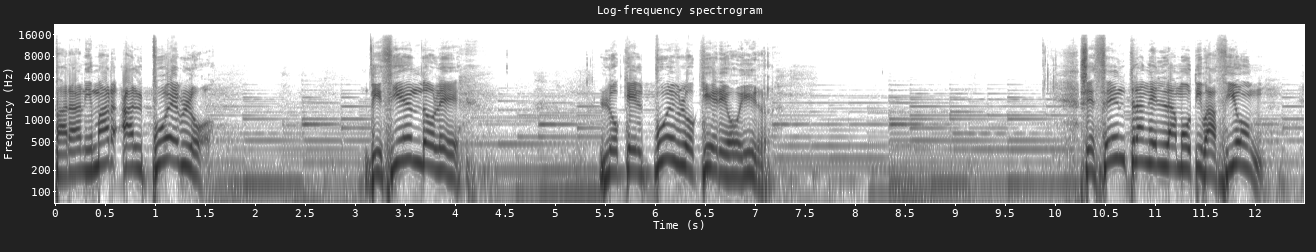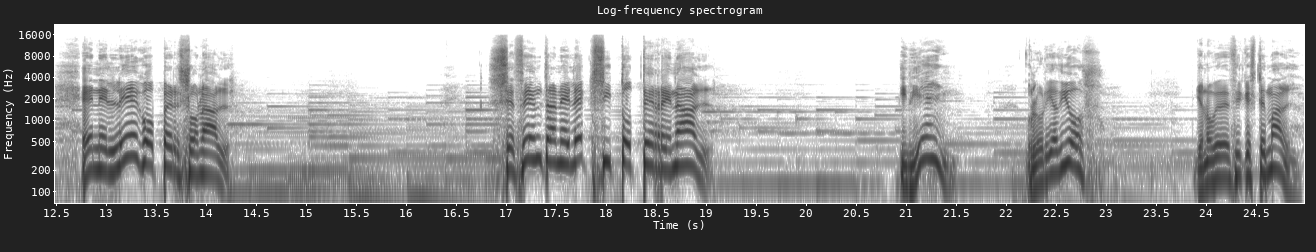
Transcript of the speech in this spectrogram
para animar al pueblo, diciéndole lo que el pueblo quiere oír. Se centran en la motivación, en el ego personal se centra en el éxito terrenal. Y bien, gloria a Dios. Yo no voy a decir que esté mal.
